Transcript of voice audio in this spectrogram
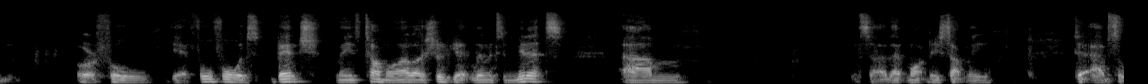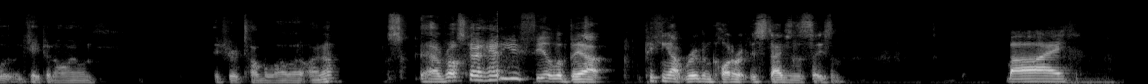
or a full, yeah, full forwards bench means Taumalolo should get limited minutes. Um, so that might be something to absolutely keep an eye on if you're a Taumalolo owner. Uh, Roscoe, how do you feel about picking up Reuben Cotter at this stage of the season? Buy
